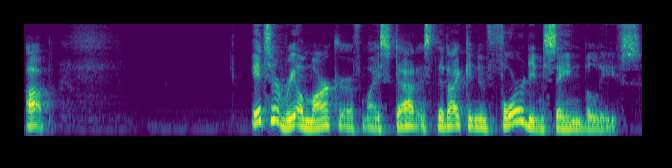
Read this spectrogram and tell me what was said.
up. It's a real marker of my status that I can afford insane beliefs.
